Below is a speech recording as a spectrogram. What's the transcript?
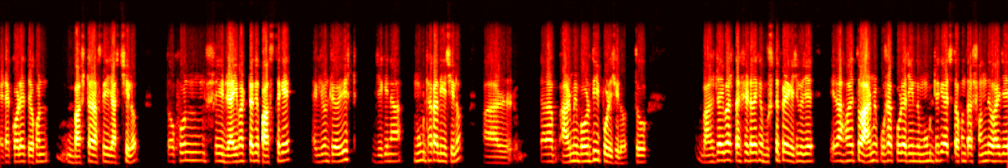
অ্যাটাক করে। যখন বাসটা রাস্তায় যাচ্ছিল, তখন সেই ড্রাইভারটাকে পাশ থেকে একজন টেররিস্ট যে কিনা মুখ ঢাকা দিয়েছিল আর তারা আর্মি বর্দিই পড়েছিল। তো বাস ড্রাইভার তা সেটা দেখে বুঝতে পেরে গেছিল যে এরা হয়তো আর্মি পোশাক পরে আছে কিন্তু মুখ ঢেকে আছে। তখন তার সন্দেহ হয় যে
